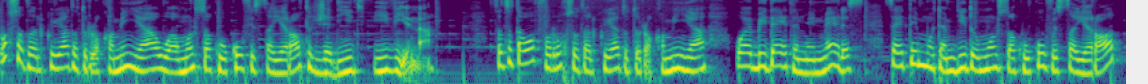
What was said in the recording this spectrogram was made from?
رخصة القيادة الرقمية وملصق وقوف السيارات الجديد في فيينا. ستتوفر رخصة القيادة الرقمية وبداية من مارس سيتم تمديد ملصق وقوف السيارات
